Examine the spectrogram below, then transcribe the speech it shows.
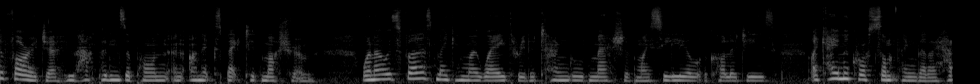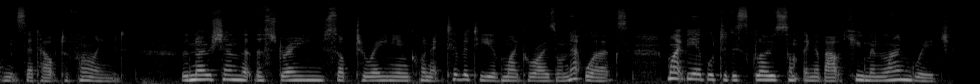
a forager who happens upon an unexpected mushroom, when I was first making my way through the tangled mesh of mycelial ecologies, I came across something that I hadn't set out to find. The notion that the strange subterranean connectivity of mycorrhizal networks might be able to disclose something about human language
